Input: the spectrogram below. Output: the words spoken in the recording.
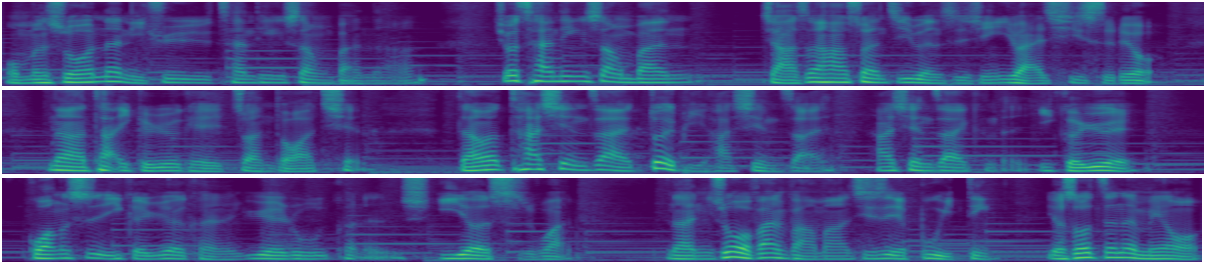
我们说：“那你去餐厅上班啊？就餐厅上班，假设他算基本时薪一百七十六。”那他一个月可以赚多少钱？然后他现在对比他现在，他现在可能一个月，光是一个月可能月入可能是一二十万。那你说我犯法吗？其实也不一定，有时候真的没有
